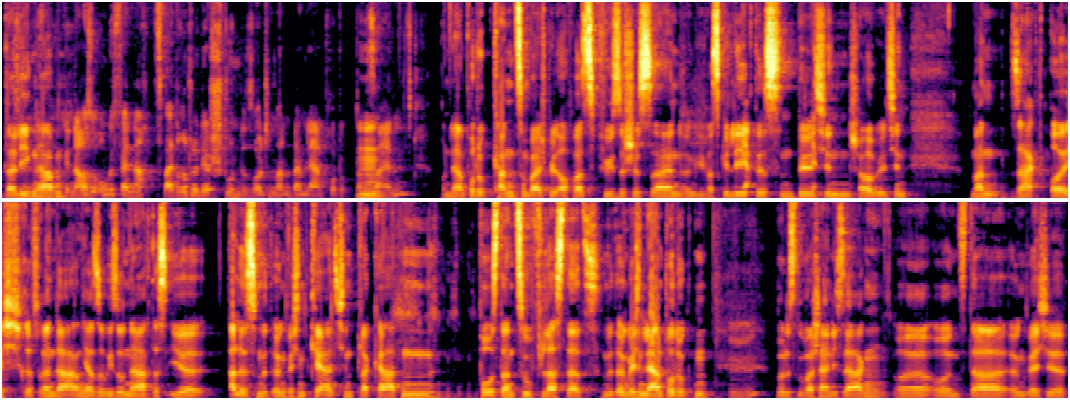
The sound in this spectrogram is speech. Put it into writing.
da liegen haben. Genauso ungefähr nach zwei Drittel der Stunde sollte man beim Lernprodukt dann mhm. sein. Und Lernprodukt kann zum Beispiel auch was Physisches sein, irgendwie was Gelegtes, ja. ein Bildchen, ja. ein Schaubildchen. Man sagt euch Referendaren ja sowieso nach, dass ihr alles mit irgendwelchen Kärtchen, Plakaten, Postern zupflastert, mit irgendwelchen Lernprodukten, mhm. würdest du wahrscheinlich sagen, äh, und da irgendwelche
